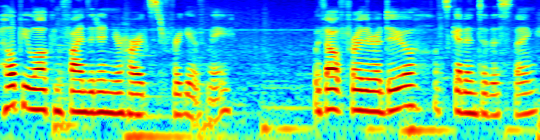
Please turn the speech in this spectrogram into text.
I hope you all can find it in your hearts to forgive me. Without further ado, let's get into this thing.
